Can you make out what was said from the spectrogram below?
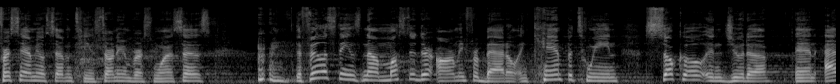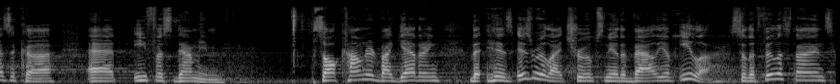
1 Samuel 17, starting in verse 1, it says, The Philistines now mustered their army for battle and camped between Socoh in Judah and Azekah at Ephes Dammim. Saul countered by gathering the, his Israelite troops near the valley of Elah. So the Philistines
